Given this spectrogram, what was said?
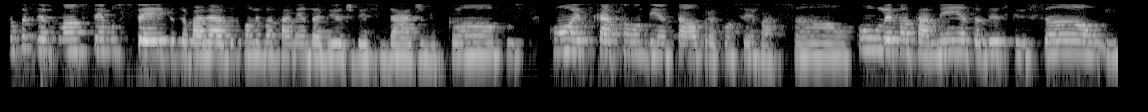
Então, por exemplo, nós temos feito, trabalhado com levantamento da biodiversidade no campus, com a educação ambiental para conservação, com o levantamento, a descrição e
